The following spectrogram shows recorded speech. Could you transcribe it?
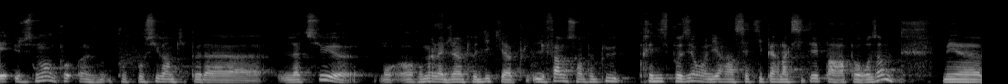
Et justement, pour, euh, poursuivre un petit peu là-dessus, euh, Romain l'a déjà un peu dit que les femmes sont un peu plus prédisposées, on va dire, à cette hyperlaxité par rapport aux hommes. Mais euh,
